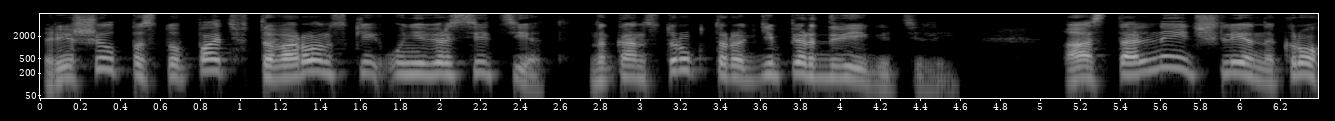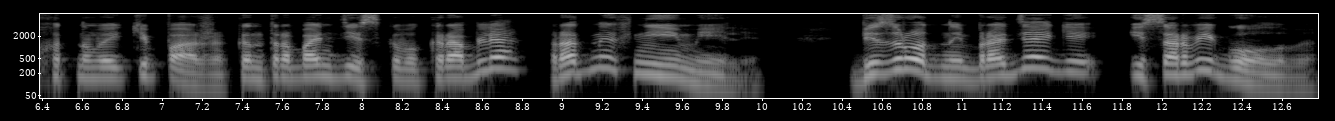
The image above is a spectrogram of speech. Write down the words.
решил поступать в Товаронский университет на конструктора гипердвигателей. А остальные члены крохотного экипажа контрабандистского корабля родных не имели. Безродные бродяги и сорви головы.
